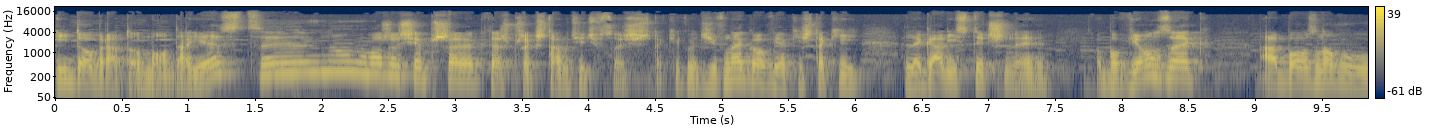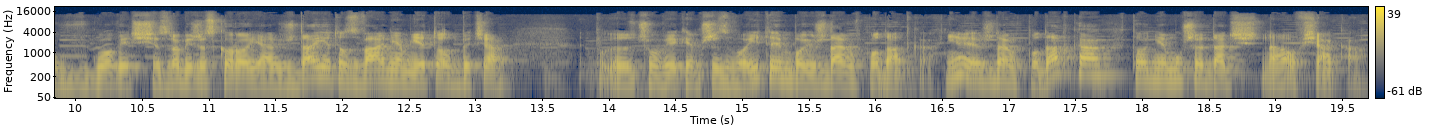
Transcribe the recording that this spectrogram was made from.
i dobra to moda jest, yy, no może się prze, też przekształcić w coś takiego dziwnego, w jakiś taki legalistyczny obowiązek, albo znowu w głowie ci się zrobi, że skoro ja już daję, to zwalnia mnie to od bycia człowiekiem przyzwoitym, bo już dałem w podatkach. Nie, już dałem w podatkach, to nie muszę dać na owsiaka.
